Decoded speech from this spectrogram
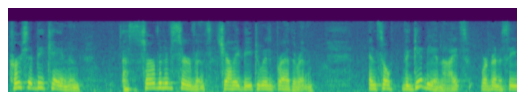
Cursed be Canaan, a servant of servants shall he be to his brethren. And so the Gibeonites, we're going to see,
